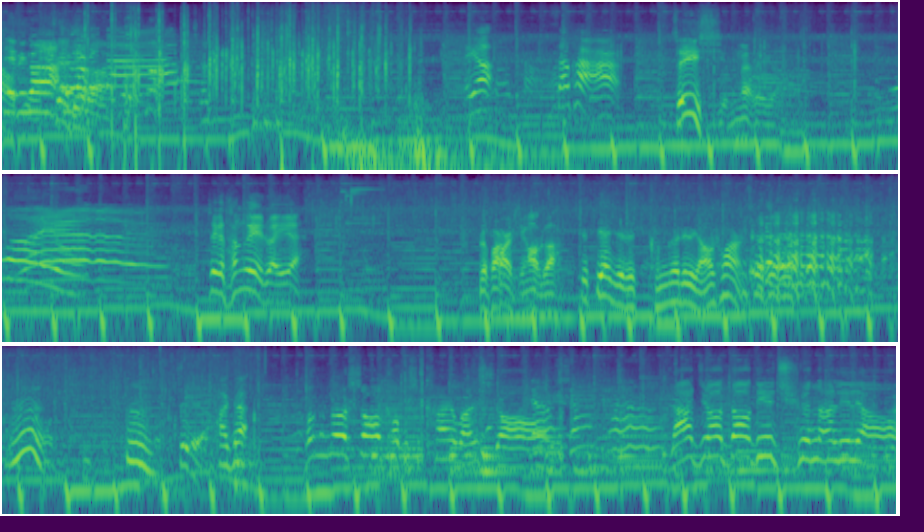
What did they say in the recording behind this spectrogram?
谢谢斌哥，谢谢斌哥。哎呀，烧烤儿。这行啊，这个哎呦，这个腾哥也专业。这范儿行啊，哥。这惦记着腾哥这个羊肉串呢。嗯嗯，这个呀，好吃。腾哥烧烤不是开玩笑，辣椒到底去哪里了？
